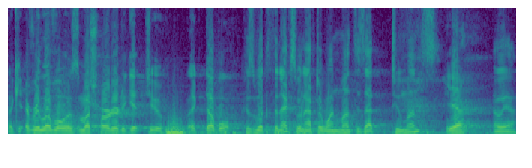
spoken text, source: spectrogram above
Like every level is much harder to get to, like double. Because what's the next one after one month? Is that two months? Yeah, Oh yeah.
